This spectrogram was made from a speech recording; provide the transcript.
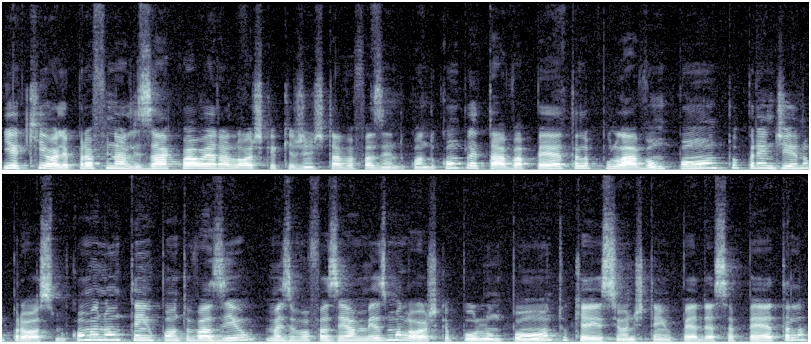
E aqui, olha, para finalizar, qual era a lógica que a gente estava fazendo? Quando completava a pétala, pulava um ponto, prendia no próximo. Como eu não tenho ponto vazio, mas eu vou fazer a mesma lógica. Pulo um ponto, que é esse onde tem o pé dessa pétala,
